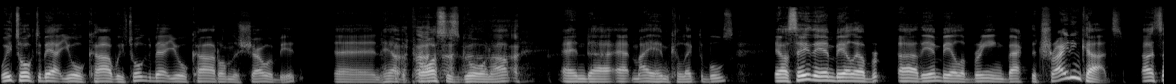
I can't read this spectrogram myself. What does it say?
we talked about your card. We've talked about your card on the show a bit and how the price has gone up and uh, at Mayhem Collectibles. Now, I see the NBL, are uh, the NBL are bringing back the trading cards. Uh, it's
